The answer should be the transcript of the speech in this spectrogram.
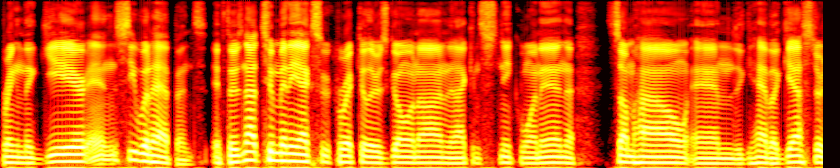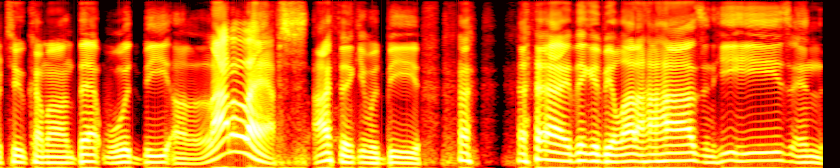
bring the gear and see what happens. If there's not too many extracurriculars going on, and I can sneak one in somehow and have a guest or two come on, that would be a lot of laughs. I think it would be. I think it'd be a lot of ha-has and hee-hees and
